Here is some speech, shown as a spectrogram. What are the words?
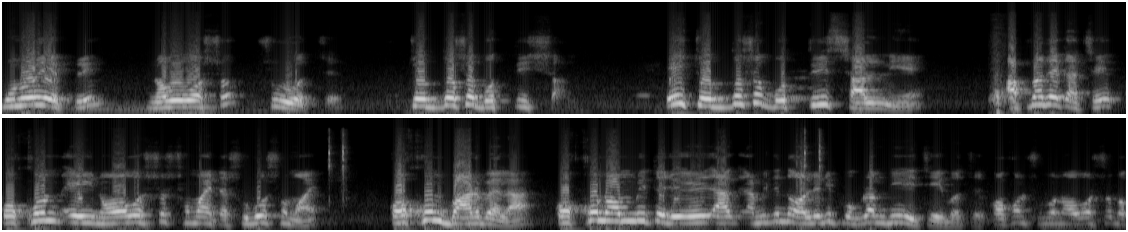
পনেরোই এপ্রিল নববর্ষ শুরু হচ্ছে। চোদ্দশো বত্রিশ সাল। এই চোদ্দশো বত্রিশ সাল নিয়ে আপনাদের কাছে কখন এই নববর্ষ সময়টা, শুভ সময় কখন বারবেলা, কখন অমৃত আমি কিন্তু অলরেডি প্রোগ্রাম দিয়ে দিচ্ছি এই বছর, কখন শুভ নববর্ষ বা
